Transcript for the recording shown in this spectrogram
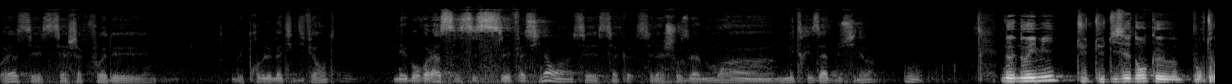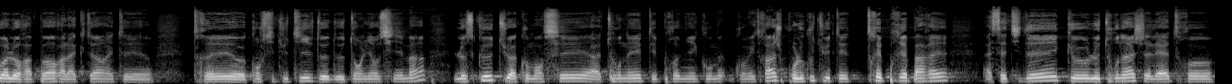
voilà, c'est à chaque fois des, problématiques différentes. Mais bon, voilà, c'est fascinant. Hein. C'est la chose la moins maîtrisable du cinéma. Mm. Noémie, tu, disais donc que pour toi, le rapport à l'acteur était très euh, constitutif de, ton lien au cinéma. Lorsque tu as commencé à tourner tes premiers courts-métrages, pour le coup, tu étais très préparé à cette idée que le tournage allait être euh,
